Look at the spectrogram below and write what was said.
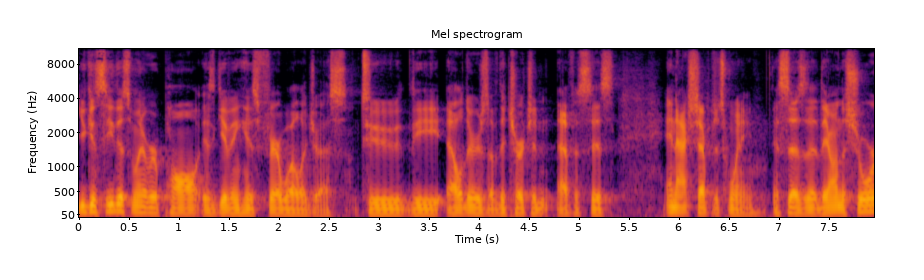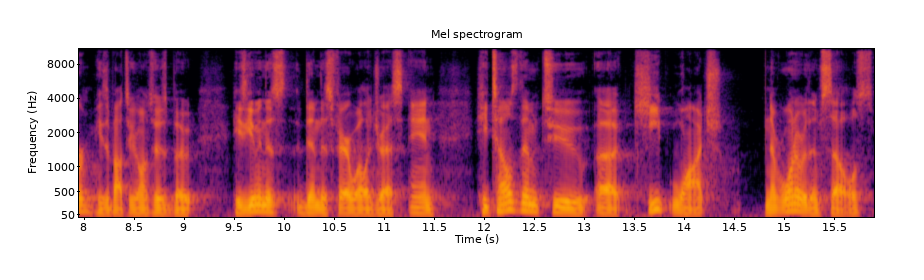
You can see this whenever Paul is giving his farewell address to the elders of the church in Ephesus in Acts chapter 20. It says that they're on the shore, he's about to go onto his boat. He's giving this, them this farewell address, and he tells them to uh, keep watch, number one, over themselves,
